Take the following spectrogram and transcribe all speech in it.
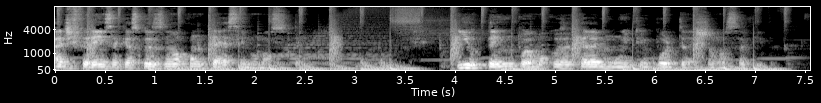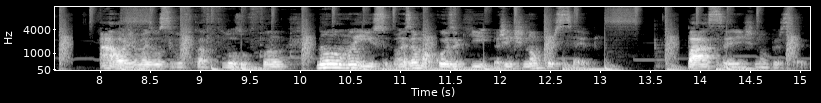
A diferença é que as coisas não acontecem no nosso tempo. E o tempo é uma coisa que ela é muito importante na nossa vida. Ah, Roger, mas você vai ficar filosofando. Não, não é isso. Mas é uma coisa que a gente não percebe. Passa e a gente não percebe.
